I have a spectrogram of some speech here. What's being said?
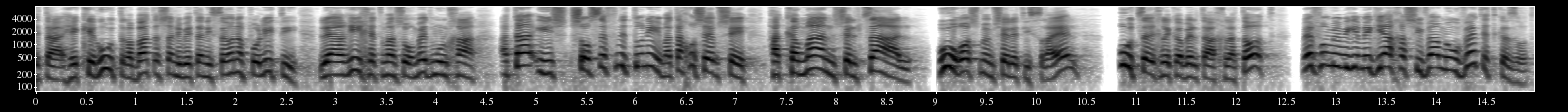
את ההיכרות רבת השנים ואת הניסיון הפוליטי להעריך את מה שעומד מולך, אתה איש שאוסף נתונים. אתה חושב שהקמן של צה"ל הוא ראש ממשלת ישראל? הוא צריך לקבל את ההחלטות? מאיפה מגיעה חשיבה מעוותת כזאת?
